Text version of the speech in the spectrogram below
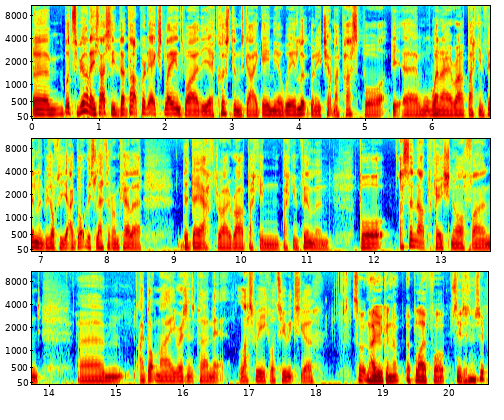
Um, but to be honest, actually, that, that probably explains why the uh, customs guy gave me a weird look when he checked my passport uh, when I arrived back in Finland. Because obviously, I got this letter from Kela the day after I arrived back in back in Finland. But I sent the application off, and um, I got my residence permit last week or two weeks ago. So now you can apply for citizenship.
